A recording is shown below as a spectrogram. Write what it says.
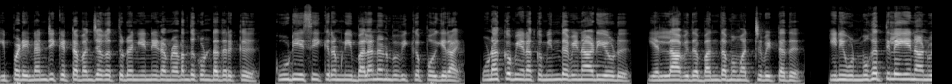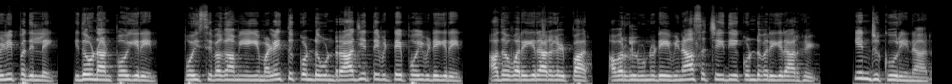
இப்படி நன்றி கெட்ட வஞ்சகத்துடன் என்னிடம் நடந்து கொண்டதற்கு கூடிய சீக்கிரம் நீ பலன் அனுபவிக்கப் போகிறாய். உனக்கும் எனக்கும் இந்த வினாடியோடு எல்லாவித பந்தமும் அற்றுவிட்டது. இனி உன் முகத்திலேயே நான் விழிப்பதில்லை. இதோ நான் போகிறேன். போய் சிவகாமியையும் அழைத்துக் கொண்டு உன் ராஜ்யத்தை விட்டே போய்விடுகிறேன். அதோ வருகிறார்கள் பார் அவர்கள் உன்னுடைய வினாசச் செய்தியை கொண்டு வருகிறார்கள் என்று கூறினார்.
